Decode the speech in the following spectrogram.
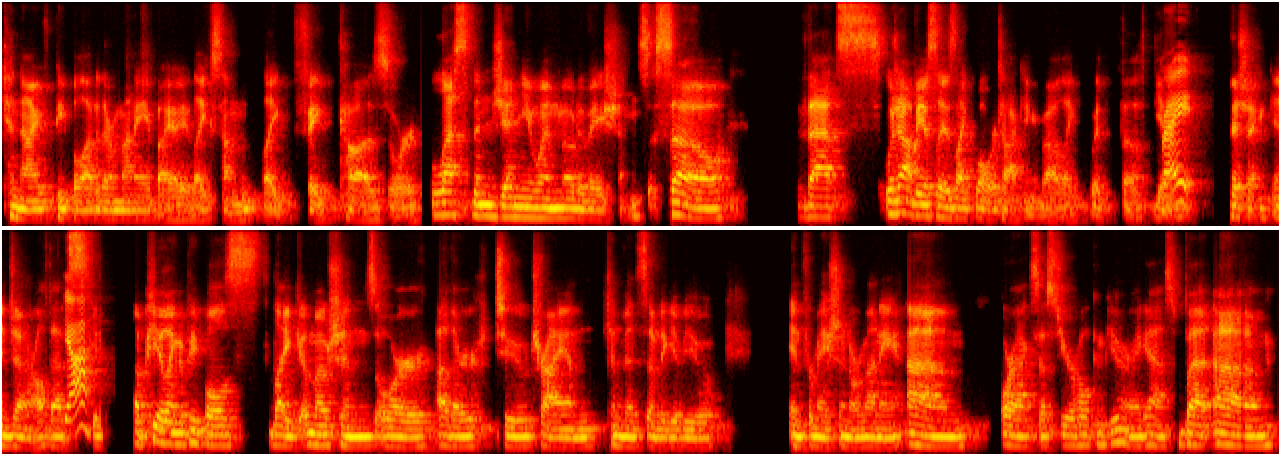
connive people out of their money by like some like fake cause or less than genuine motivations. So that's which obviously is like what we're talking about, like with the right know, phishing in general. That's yeah. You know, appealing to people's like emotions or other to try and convince them to give you information or money um, or access to your whole computer, I guess. But um,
